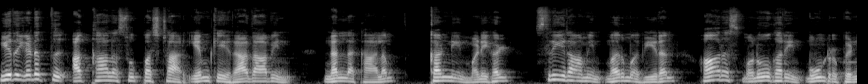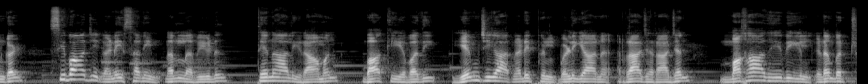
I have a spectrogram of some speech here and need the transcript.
இதையடுத்து அக்கால சூப்பர் ஸ்டார் எம் கே ராதாவின் நல்ல காலம் கண்ணின் மணிகள் ஸ்ரீராமின் மர்ம வீரன் ஆர் எஸ் மனோகரின் மூன்று பெண்கள் சிவாஜி கணேசனின் நல்ல வீடு தெனாலி ராமன் பாக்கியவதி எம்ஜிஆர் நடிப்பில் வெளியான ராஜராஜன் மகாதேவியில் இடம்பெற்ற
